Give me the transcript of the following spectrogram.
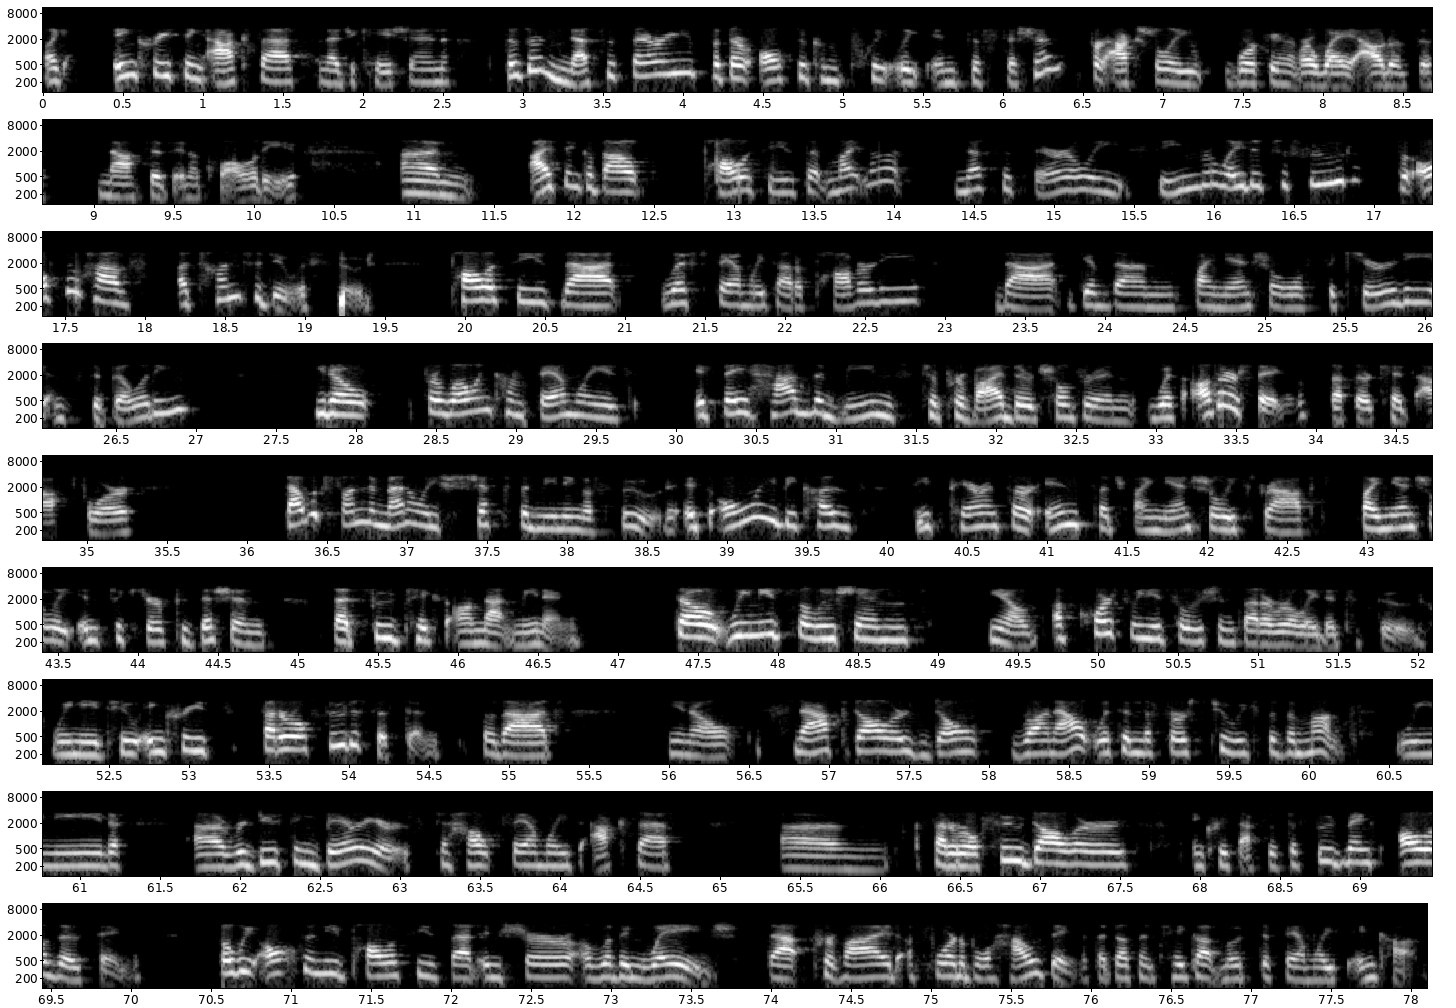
Like increasing access and education, those are necessary, but they're also completely insufficient for actually working our way out of this massive inequality. Um, I think about policies that might not necessarily seem related to food, but also have a ton to do with food. Policies that lift families out of poverty, that give them financial security and stability. You know, for low income families, if they had the means to provide their children with other things that their kids asked for, that would fundamentally shift the meaning of food. It's only because these parents are in such financially strapped financially insecure positions that food takes on that meaning. So we need solutions you know, of course, we need solutions that are related to food. We need to increase federal food assistance so that, you know, SNAP dollars don't run out within the first two weeks of the month. We need uh, reducing barriers to help families access um, federal food dollars, increase access to food banks, all of those things. But we also need policies that ensure a living wage, that provide affordable housing that doesn't take up most of families' income.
